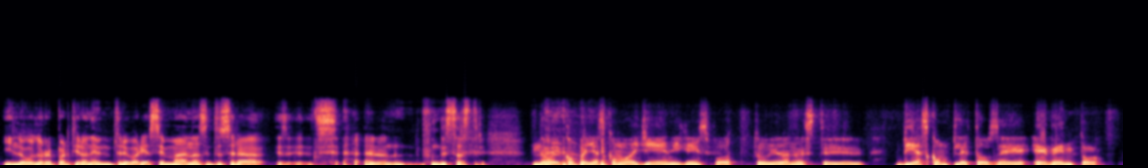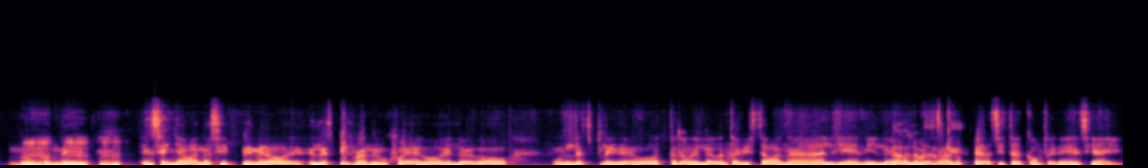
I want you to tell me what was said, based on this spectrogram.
y luego lo repartieron entre varias semanas. Entonces era, era un, fue un desastre. No, y compañías como IGN y GameSpot tuvieron este días completos de evento, ¿no? Uh -huh, Donde uh -huh. enseñaban así, primero el speedrun de un juego y luego un let's play de otro y luego entrevistaban a alguien y luego la, la verdad es que, un pedacito de conferencia y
